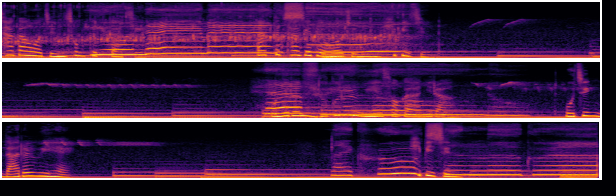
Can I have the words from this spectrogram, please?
차가워진 손끝까지 따뜻하게 데워주는 히비즘. 오늘은 누구를 위해서가 아니라 오직 나를 위해 ground.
